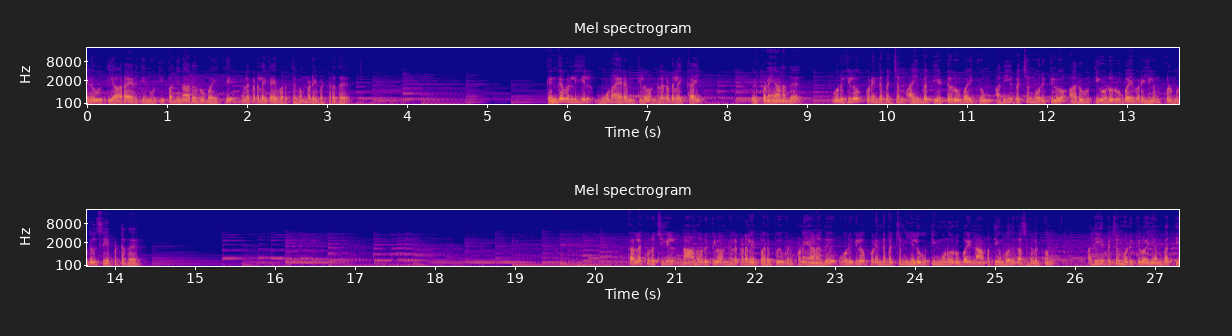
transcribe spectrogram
எழுபத்தி ஆறாயிரத்தி நூற்றி பதினாறு ரூபாய்க்கு நிலக்கடலைக்காய் வர்த்தகம் நடைபெற்றது. கெங்கவல்லியில் மூணாயிரம் கிலோ நிலக்கடலைக்காய் விற்பனையானது. ஒரு கிலோ குறைந்தபட்சம் ஐம்பத்தி எட்டு ரூபாய்க்கும் அதிகபட்சம் ஒரு கிலோ அறுபத்தி ஒரு ரூபாய் வரையிலும் கொள்முதல் செய்யப்பட்டது. கள்ளக்குறிச்சியில் நானூறு கிலோ நிலக்கடலை பருப்பு விற்பனையானது ஒரு கிலோ குறைந்தபட்சம் எழுபத்தி மூணு ரூபாய் நாற்பத்தி ஒன்பது காசுகளுக்கும் அதிகபட்சம் ஒரு கிலோ எண்பத்தி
